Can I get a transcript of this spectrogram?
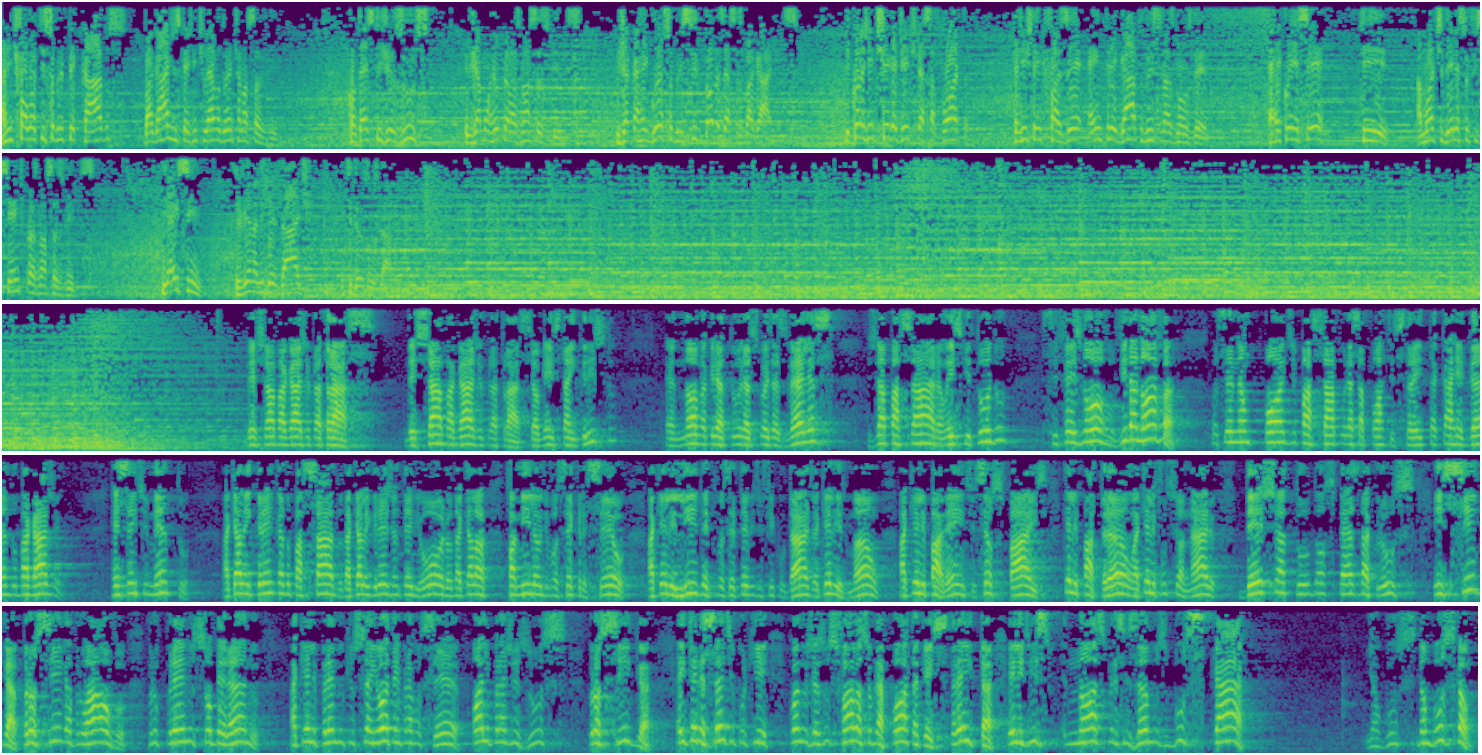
A gente falou aqui sobre pecados, bagagens que a gente leva durante a nossa vida. Acontece que Jesus, ele já morreu pelas nossas vidas e já carregou sobre si todas essas bagagens. E quando a gente chega diante dessa porta, o que a gente tem que fazer é entregar tudo isso nas mãos dele. É reconhecer que a morte dele é suficiente para as nossas vidas. E aí sim, viver na liberdade que Deus nos dá. Deixar a bagagem para trás. Deixar a bagagem para trás. Se alguém está em Cristo, é nova criatura, as coisas velhas já passaram, eis que tudo se fez novo, vida nova. Você não pode passar por essa porta estreita carregando bagagem, ressentimento, aquela encrenca do passado, daquela igreja anterior ou daquela família onde você cresceu, aquele líder que você teve dificuldade, aquele irmão, aquele parente, seus pais, aquele patrão, aquele funcionário. Deixa tudo aos pés da cruz e siga, prossiga para o alvo, para o prêmio soberano, aquele prêmio que o Senhor tem para você. Olhe para Jesus, prossiga. É interessante porque quando Jesus fala sobre a porta que é estreita, ele diz: nós precisamos buscar. E alguns não buscam.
